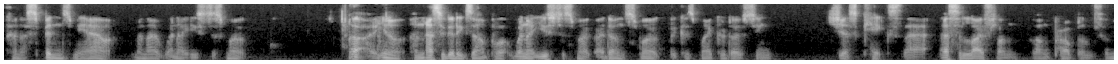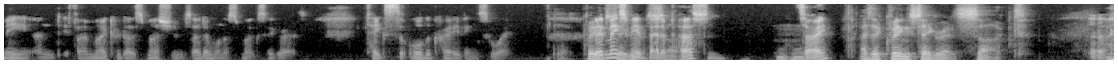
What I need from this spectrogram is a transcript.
kind of spins me out when I when I used to smoke uh, you know, and that's a good example. When I used to smoke, I don't smoke because microdosing just kicks that. That's a lifelong long problem for me. And if I microdose mushrooms, I don't want to smoke cigarettes. It takes all the cravings away. But it makes me a better sucked. person. Mm-hmm. Sorry, I said quitting cigarettes sucked. Uh,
